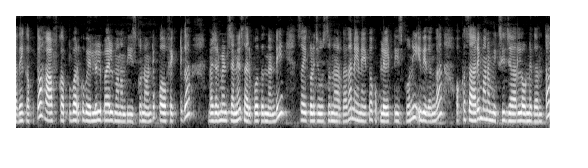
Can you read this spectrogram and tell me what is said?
అదే కప్పుతో హాఫ్ కప్ వరకు వెల్లుల్లిపాయలు మనం తీసుకున్నాం అంటే పర్ఫెక్ట్గా మెజర్మెంట్స్ అనేవి సరిపోతుందండి. సో ఇక్కడ చూస్తున్నారు కదా నేనైతే ఒక ప్లేట్ తీసుకొని ఈ విధంగా ఒక్కసారి మనం మిక్సీ జార్లో ఉన్నదంతా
